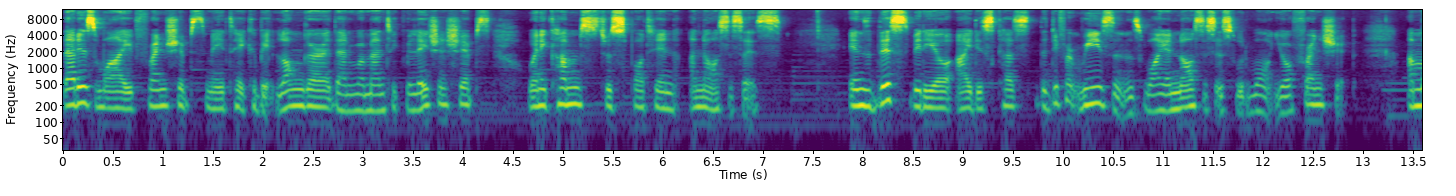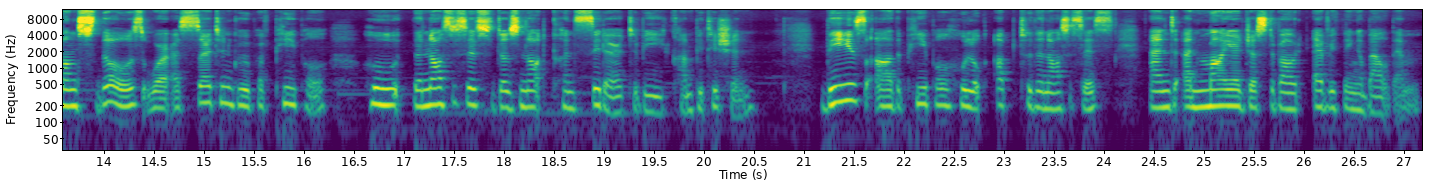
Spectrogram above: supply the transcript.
That is why friendships may take a bit longer than romantic relationships when it comes to spotting a narcissist. In this video, I discuss the different reasons why a narcissist would want your friendship. Amongst those were a certain group of people who the narcissist does not consider to be competition. These are the people who look up to the narcissist and admire just about everything about them.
